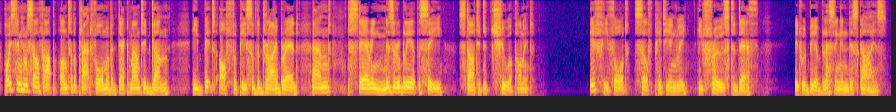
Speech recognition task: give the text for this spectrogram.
Hoisting himself up onto the platform of a deck mounted gun, he bit off a piece of the dry bread and, staring miserably at the sea, started to chew upon it. If, he thought, self pityingly, he froze to death, it would be a blessing in disguise.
